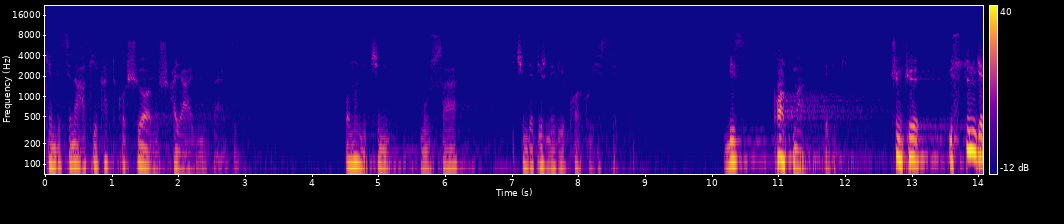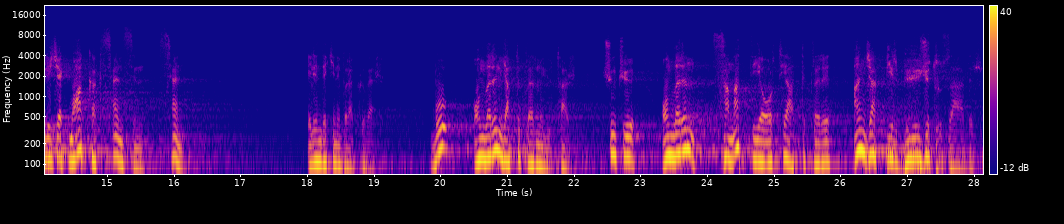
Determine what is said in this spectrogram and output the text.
kendisine hakikat koşuyormuş hayalini verdi. Onun için Musa içinde bir nevi korku hissetti. Biz korkma dedik. Çünkü üstün gelecek muhakkak sensin, sen. Elindekini bırakıver. Bu onların yaptıklarını yutar. Çünkü onların sanat diye ortaya attıkları ancak bir büyücü tuzağıdır.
